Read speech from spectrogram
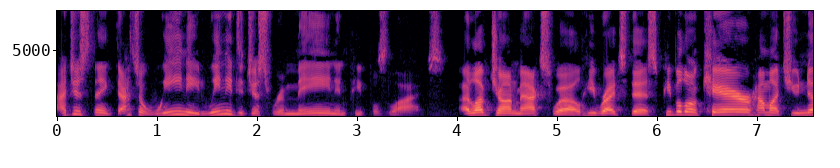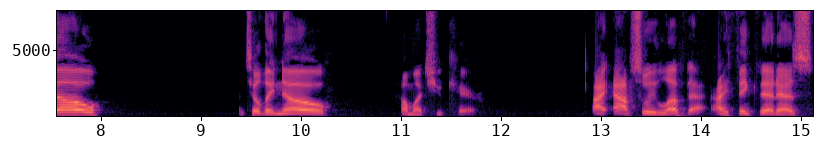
I just think that's what we need. We need to just remain in people's lives. I love John Maxwell. He writes this People don't care how much you know until they know how much you care. I absolutely love that. I think that as,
